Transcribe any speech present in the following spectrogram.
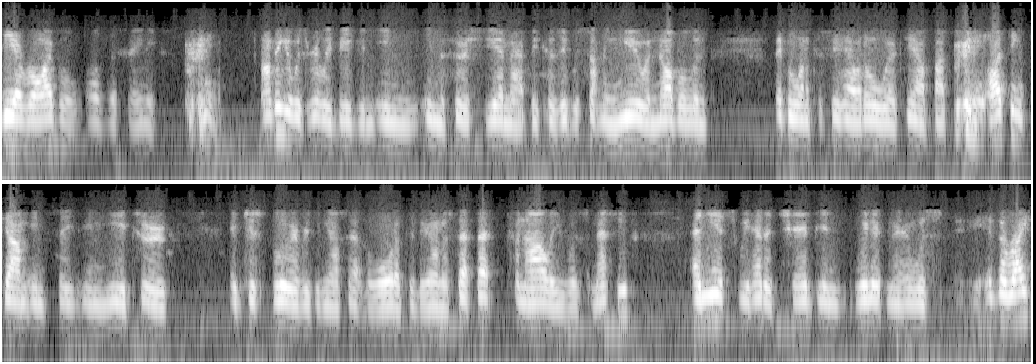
the arrival of the Phoenix. I think it was really big in, in, in the first year, Matt, because it was something new and novel and people wanted to see how it all worked out. But I think um, in, in year two, it just blew everything else out of the water, to be honest. That, that finale was massive. And yes, we had a champion win it, and it was the race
